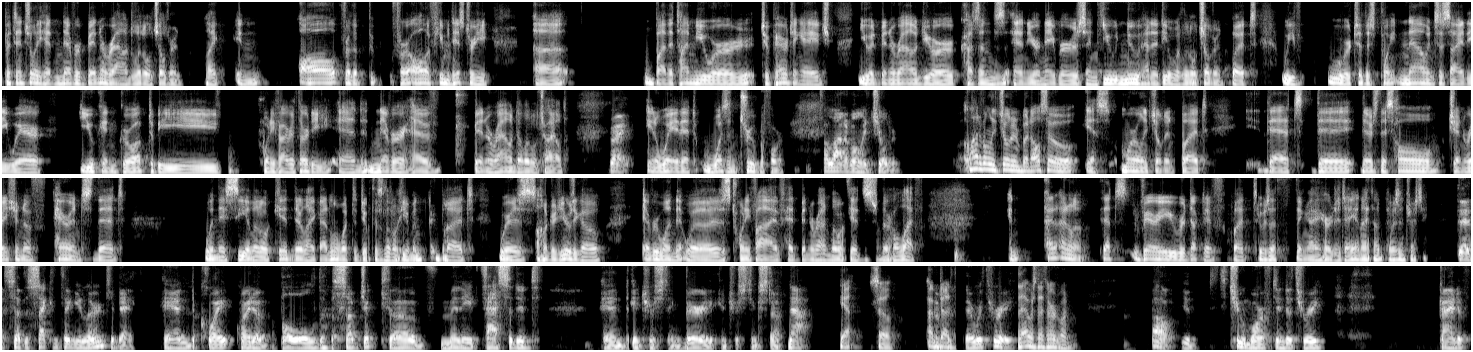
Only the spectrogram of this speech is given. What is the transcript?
potentially had never been around little children. Like in all for the for all of human history uh by the time you were to parenting age you had been around your cousins and your neighbors and you knew how to deal with little children. But we've we're to this point now in society where you can grow up to be 25 or 30 and never have been around a little child Right. in a way that wasn't true before A lot of only children. a lot of only children, but also yes, more only children. But that the there's this whole generation of parents that when they see a little kid, they're like, I don't know what to do with this little human. But whereas 100 years ago, everyone that was 25 had been around little kids their whole life. I, I don't know. That's very reductive, but it was a thing I heard today, and I thought that was interesting. That's uh, the second thing you learned today, and quite quite a bold subject of many faceted and interesting, very interesting stuff. Now, Yeah. So I'm done. There were three. That was the third one. Oh, you two morphed into three. kind of.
